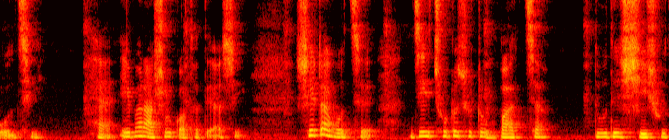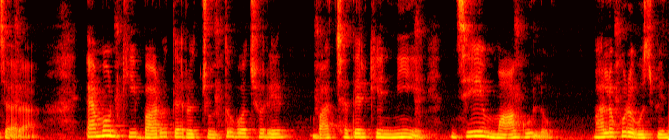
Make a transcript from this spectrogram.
বলছি? হ্যাঁ এবার আসল কথাতে আসি। সেটা হচ্ছে যে ছোট ছোট বাচ্চা, দুধের শিশু যারা, এমনকি বারো, তেরো, চোদ্দ বছরের বাচ্চাদেরকে নিয়ে যে মাগুলো, ভালো করে বুঝবেন,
